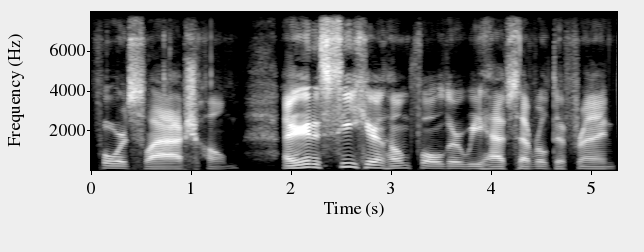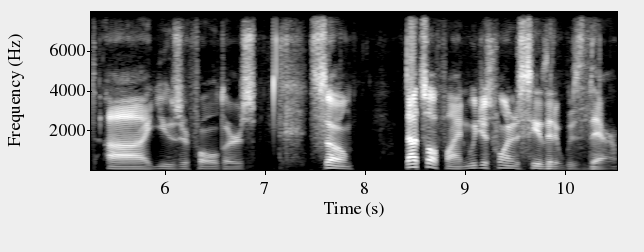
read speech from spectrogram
forward slash home. And you're going to see here in the home folder we have several different uh, user folders. So that's all fine. We just wanted to see that it was there.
